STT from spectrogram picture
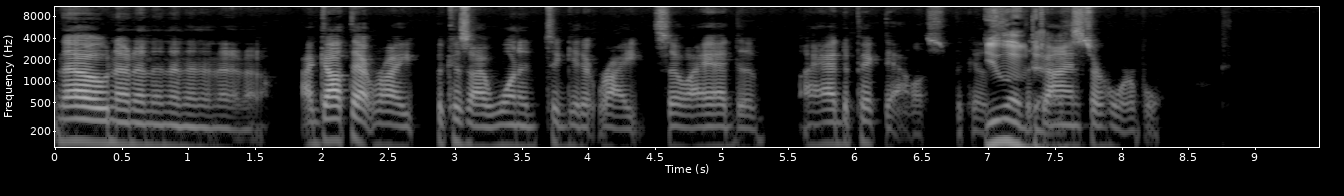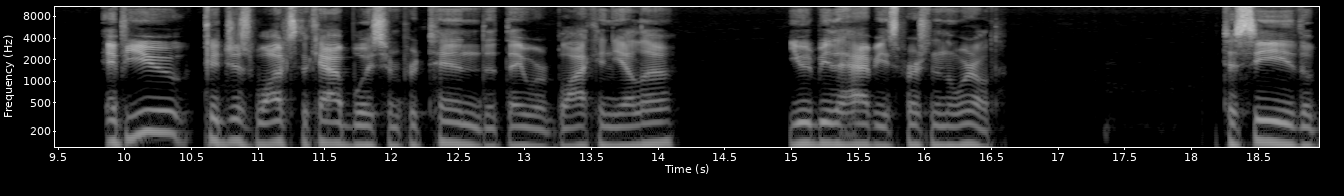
no, no, no, no, no, no, no, no, no. I got that right because I wanted to get it right, so I had to I had to pick Dallas because You love the Dallas. Giants are horrible. If you could just watch the Cowboys and pretend that they were black and yellow, you would be the happiest person in the world. To see the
